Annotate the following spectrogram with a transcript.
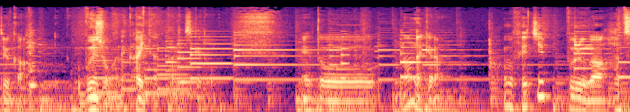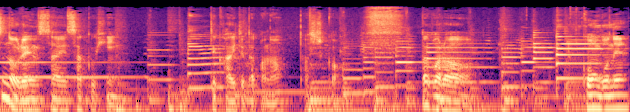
というか文章がね書いてあったんですけどえっ、ー、となんだっけな。このフェチップルが初の連載作品って書いてたかな確か。だから今後ね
